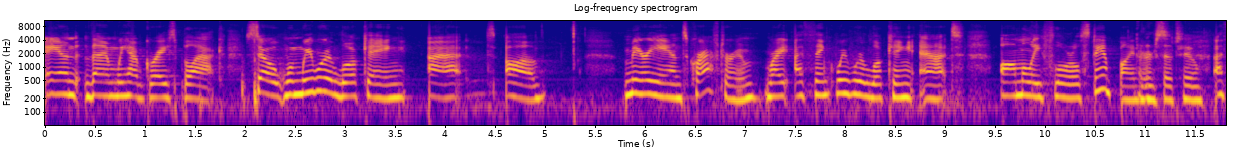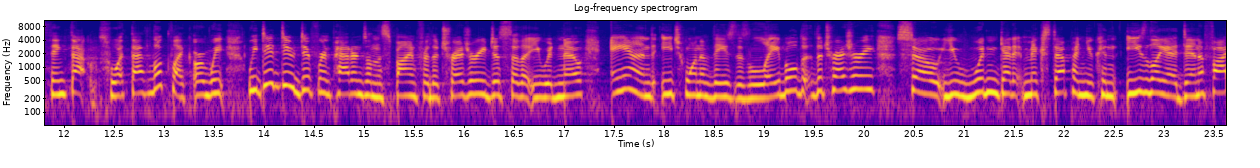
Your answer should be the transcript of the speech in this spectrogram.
and then we have Grace Black. So when we were looking at um, Marianne's craft room, right? I think we were looking at Amelie floral stamp binders. so, too. I think that's what that looked like. Or we, we did do different patterns on the spine for the treasury just so that you would know. And each one of these is labeled the treasury so you wouldn't get it mixed up and you can easily identify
